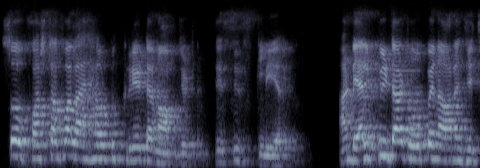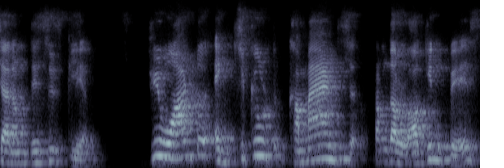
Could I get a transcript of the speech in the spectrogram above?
So first of all, I have to create an object. This is clear. And lp dot orange HRM, this is clear. If you want to execute commands from the login page,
